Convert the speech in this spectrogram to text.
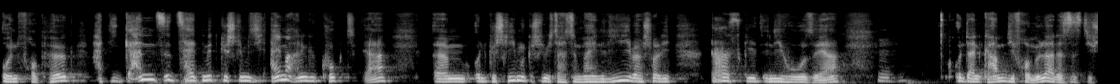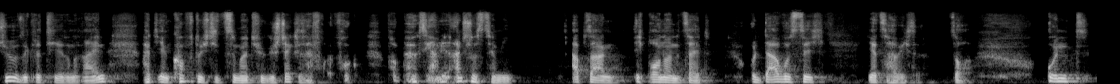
Und Frau Pölk hat die ganze Zeit mitgeschrieben, sich einmal angeguckt, ja, ähm, und geschrieben und geschrieben. Ich dachte, mein lieber Scholli, das geht in die Hose, ja. Mhm. Und dann kam die Frau Müller, das ist die Schulsekretärin, rein, hat ihren Kopf durch die Zimmertür gesteckt und sagt, Frau, Frau, Frau Pölk, Sie haben den Anschlusstermin. Absagen, ich brauche noch eine Zeit. Und da wusste ich, jetzt habe ich sie. So. Und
